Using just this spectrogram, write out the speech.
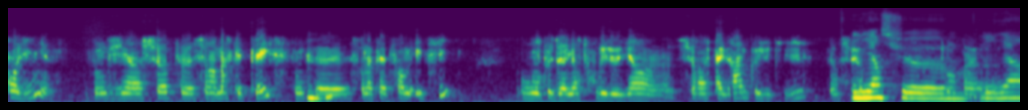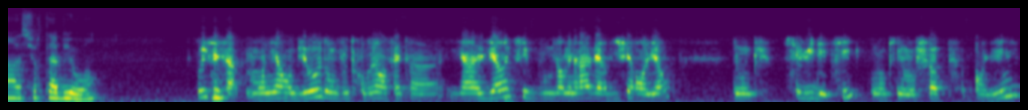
en ligne. Donc j'ai un shop euh, sur un marketplace, donc mhm. euh, sur la plateforme Etsy où on peut d'ailleurs trouver le lien euh, sur Instagram que j'utilise, bien sûr. Lien sur, lien sur ta bio. Hein. Oui, c'est mm. ça, mon lien en bio. Donc vous trouverez en fait, il y a un lien qui vous emmènera vers différents liens. Donc celui d'Etsy, donc qui est mon shop en ligne.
